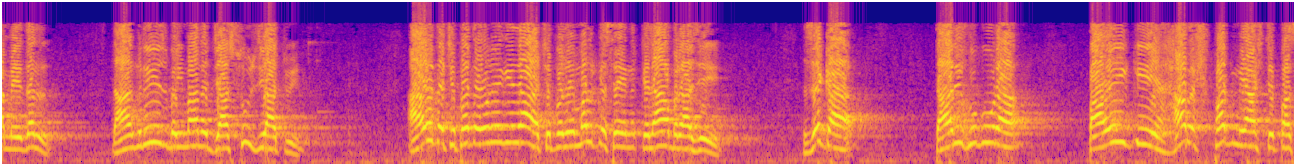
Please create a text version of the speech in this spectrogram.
امیدل د انګريز بېمانه جاسوس زیات وي هغه ته چې پته ولګی دا چې په ملک کې سه انقلاب راځي ځکه تاریخ وګوره پای کې هر شپږ میاشتې پس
